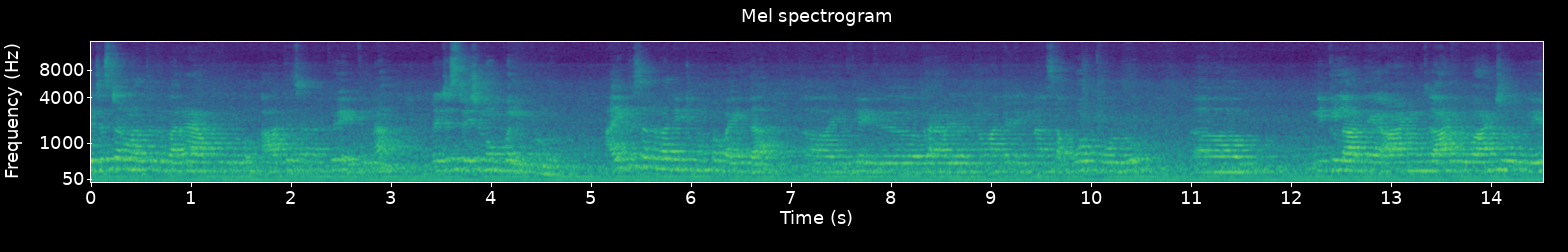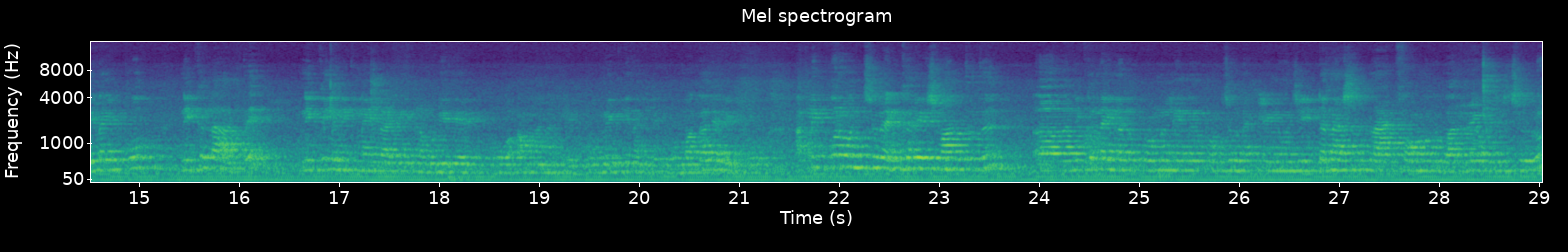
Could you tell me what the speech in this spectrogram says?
ರಿಜಿಸ್ಟರ್ ಮಾಡ್ತದೆ ಬರ ಹಾಕೊಂಡು ಆತ ಜನಕ್ಕೆ ಎಂಕಲ್ನ ರಿಜಿಸ್ಟ್ರೇಷನ್ ಓಪನ್ ಇಟ್ಕೊಂಡು ಐದು ಸಲುವಾಗಿ ತುಂಬ ಬೈದ. ಎಂಕ್ಲೆಗ್ ಕರಾವಳಿ ಮಾತೆರೆಗ್ನ ಸಪೋರ್ಟ್ ಕೊಡು ನಿಕ್ಲಾತೆ ಆಣ್ ಆಡು ಆಂಚೋರು ಎಲ್ಲ ಇಪ್ಪು ನಿಕ್ಲ ಆತೆ ನಿಕ್ಲ ನಿಕ್ನ ಇಲ್ಲ ನಿಕ್ನ ಹುಡುಗಿ ಇಪ್ಪು ಅಮ್ಮನಕ್ಲಿಪ್ಪು ಮಿಗ್ಗಿನಕ್ಲಿಪ್ಪು ಮಗಲಿಪ್ಪು ಅಕ್ಲಿಗೆ ಪೂರ ಒಂಚೂರು ಎನ್ಕರೇಜ್ ಮಾಡ್ತದೆ ನಿಕ್ಲ ಇಲ್ಲ ಕೊಂಡುಲೇನು ಕೊಂಚೂರು ನಕ್ಲೇನು ಒಂಚೂರು ಇಂಟರ್ನ್ಯಾಷನಲ್ ಪ್ಲಾಟ್ಫಾರ್ಮ್ ಬರ್ರೆ ಒಂಚೂರು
